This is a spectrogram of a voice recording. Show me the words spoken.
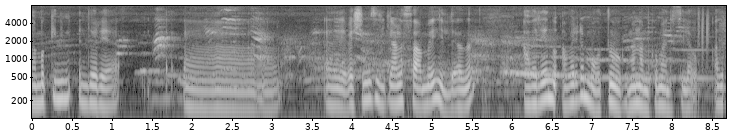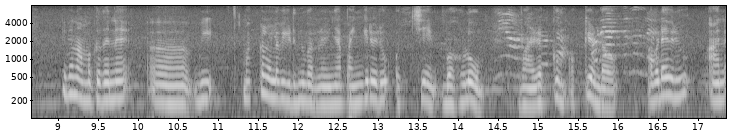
നമുക്കിനി എന്താ പറയുക വിഷമിച്ചിരിക്കാനുള്ള സമയമില്ല അത് അവരെ അവരുടെ മുഖത്ത് നോക്കുമ്പോൾ നമുക്ക് മനസ്സിലാവും. അത് ഇപ്പം നമുക്ക് തന്നെ വീ മക്കളുള്ള വീടെന്ന് പറഞ്ഞു കഴിഞ്ഞാൽ ഭയങ്കര ഒരു ഒച്ചയും ബഹളവും വഴക്കും ഒക്കെ ഉണ്ടാവും. അവിടെ ഒരു അന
